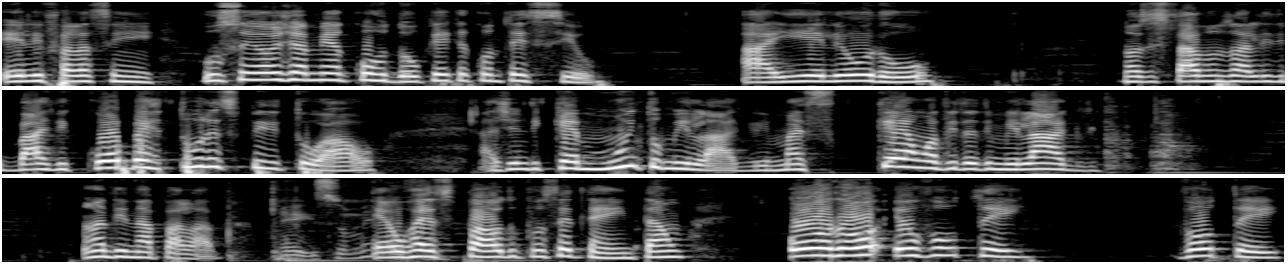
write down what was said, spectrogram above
ele fala assim: "O Senhor já me acordou, o que que aconteceu?" Aí ele orou. Nós estávamos ali debaixo de cobertura espiritual. A gente quer muito milagre, mas quer uma vida de milagre? Ande na palavra. É isso mesmo. É o respaldo que você tem. Então, orou, eu voltei. Voltei.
